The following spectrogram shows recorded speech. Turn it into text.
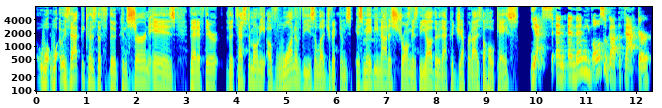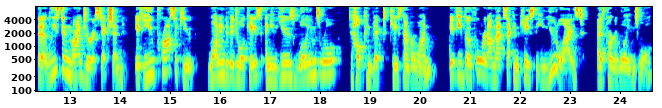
what, what, is that because the the concern is that if they're the testimony of one of these alleged victims is maybe not as strong as the other, that could jeopardize the whole case? Yes. And, and then you've also got the factor that at least in my jurisdiction, if you prosecute one individual case and you use Williams rule to help convict case number one, if you go forward on that second case that you utilized as part of Williams rule,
